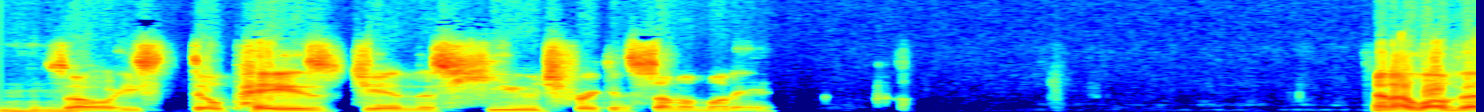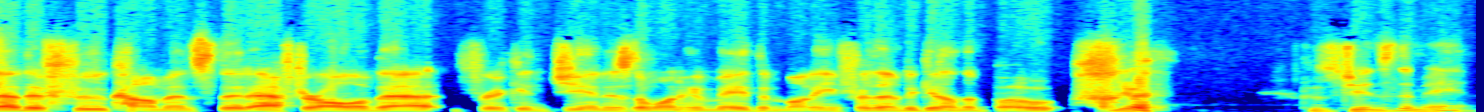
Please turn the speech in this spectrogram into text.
Mm-hmm. So he still pays Jin this huge freaking sum of money. And I love that that Fu comments that after all of that, freaking Jin is the one who made the money for them to get on the boat. yep. Because Jin's the man.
